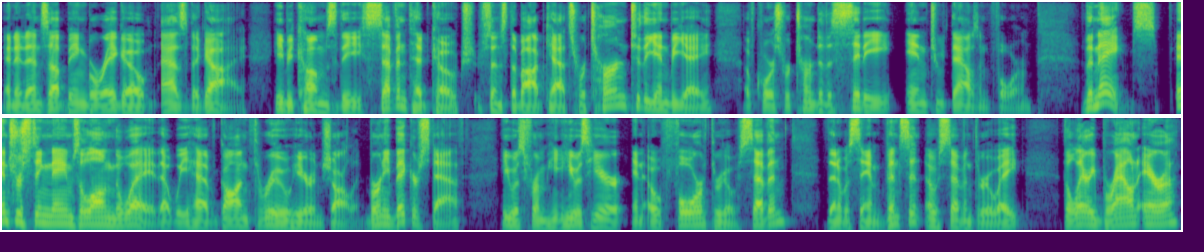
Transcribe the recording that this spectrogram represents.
and it ends up being Borrego as the guy. He becomes the seventh head coach since the Bobcats returned to the NBA, of course, returned to the city in 2004. The names, interesting names along the way that we have gone through here in Charlotte. Bernie Bickerstaff, he was from he, he was here in 04 through 07. Then it was Sam Vincent 07 through 08. The Larry Brown era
